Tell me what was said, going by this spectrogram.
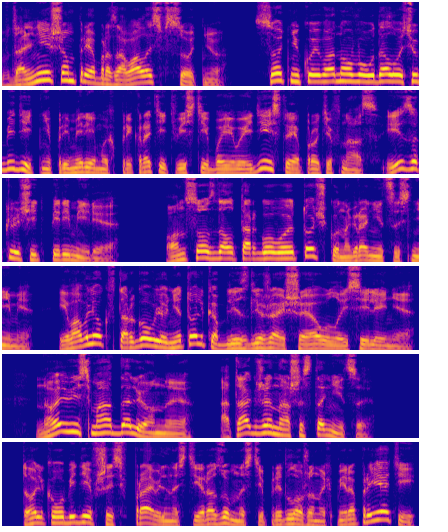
В дальнейшем преобразовалось в сотню — Сотнику Иванову удалось убедить непримиримых прекратить вести боевые действия против нас и заключить перемирие. Он создал торговую точку на границе с ними и вовлек в торговлю не только близлежащие аулы и селения, но и весьма отдаленные, а также наши станицы. Только убедившись в правильности и разумности предложенных мероприятий,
